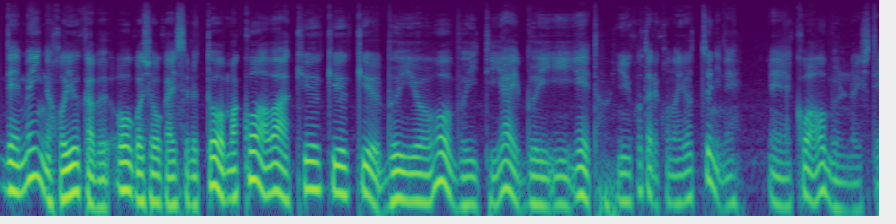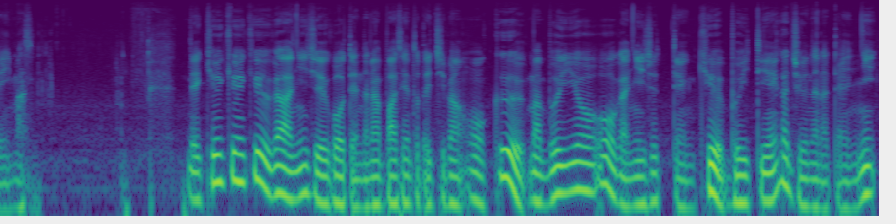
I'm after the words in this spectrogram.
でメインの保有株をご紹介すると、まあ、コアは999、VOO、VTI、VEA ということでこの4つにね、えー、コアを分類しています。で999が25.7%と一番多く、まあ、VOO が20.9、VTA が17.2、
